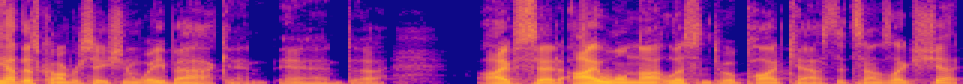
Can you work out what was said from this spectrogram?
had this conversation way back and and uh, i've said i will not listen to a podcast that sounds like shit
